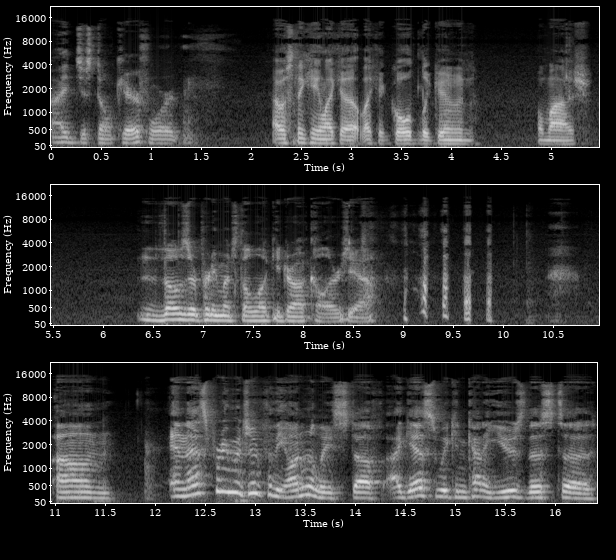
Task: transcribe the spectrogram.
I just don't care for it. I was thinking like a like a gold lagoon homage. Those are pretty much the lucky draw colors, yeah. Um, and that's pretty much it for the unreleased stuff. I guess we can kind of use this to.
